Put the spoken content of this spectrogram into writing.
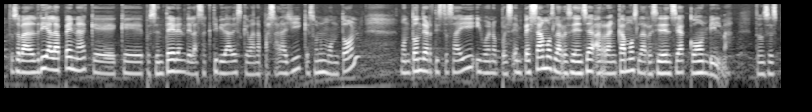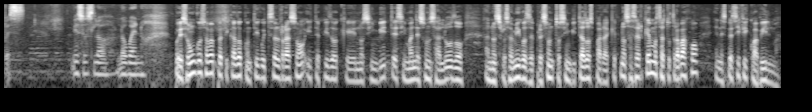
Entonces, valdría la pena que, que pues se enteren de las actividades que van a pasar allí, que son un montón montón de artistas ahí y bueno, pues empezamos la residencia, arrancamos la residencia con Vilma. Entonces, pues eso es lo, bueno. Pues un gusto haber platicado contigo, Itzel Razo, y te pido que nos invites y mandes un saludo a nuestros amigos de Presuntos Invitados para que nos acerquemos a tu trabajo, en específico a Vilma.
